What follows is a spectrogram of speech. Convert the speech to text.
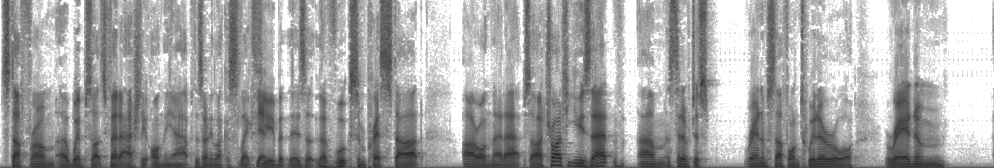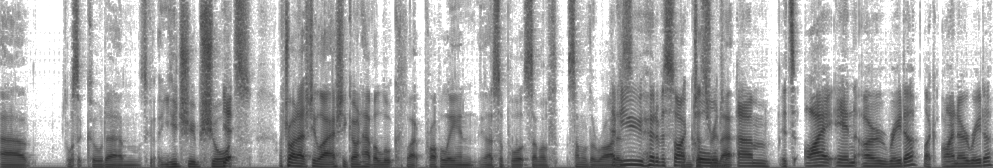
stuff from uh, websites that are actually on the app. There's only like a select Yeah. few, but there's a, the Vooks and Press Start are on that app. So I try to use that um, instead of just random stuff on Twitter or random uh, what's it called? Um, what's it called? YouTube Shorts. I try to actually like actually go and have a look like properly and you know support some of some of the riders. Have you heard of a site um, called that. um, it's I N O Reader, like I know Reader?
